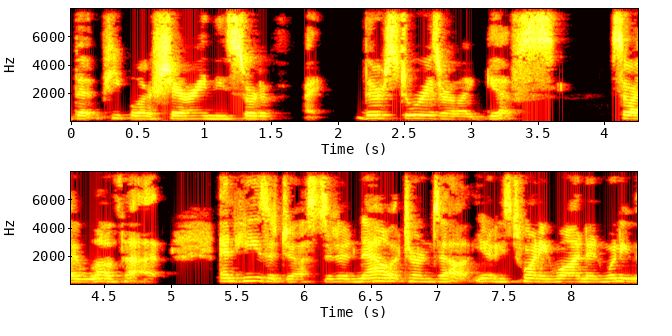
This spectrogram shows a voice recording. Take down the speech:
that people are sharing these sort of, their stories are like gifts. So I love that. And he's adjusted. And now it turns out, you know, he's 21. And when he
